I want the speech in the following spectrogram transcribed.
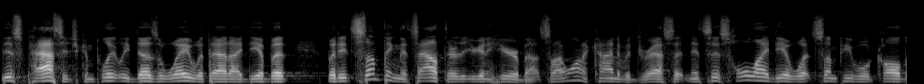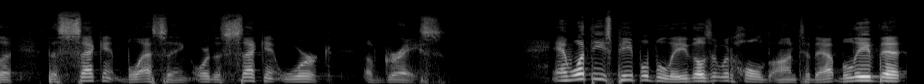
This passage completely does away with that idea, but, but it's something that's out there that you're going to hear about. So I want to kind of address it. And it's this whole idea of what some people would call the, the second blessing or the second work of grace. And what these people believe, those that would hold on to that, believe that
